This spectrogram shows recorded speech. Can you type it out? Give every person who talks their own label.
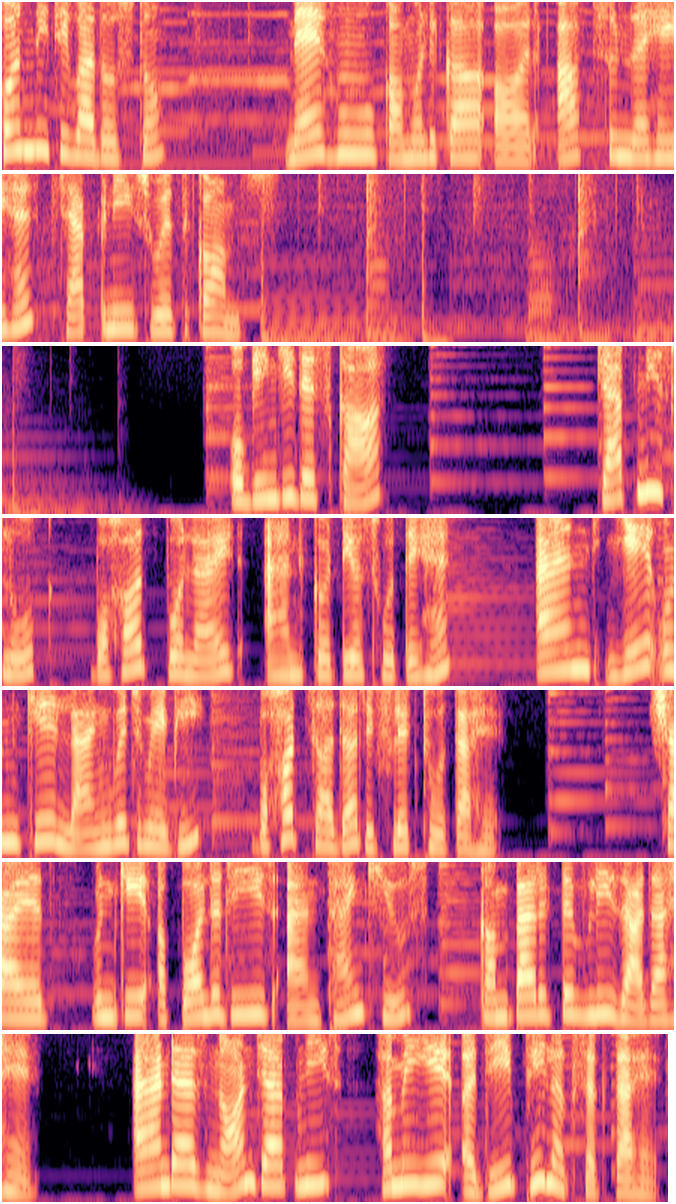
Speaker 1: कौन दोस्तों? मैं हूँ कोमोलिका और आप सुन रहे हैं जापानीज विद कॉम्स ओगेंगी देस्का जापानीज लोग बहुत पोलाइट एंड कर्टियस होते हैं एंड ये उनके लैंग्वेज में भी बहुत ज़्यादा रिफ्लेक्ट होता है। शायद उनके apologies and thank yous comparatively ज़्यादा हैं। एंड एज नॉन जापनीज हमें ये अजीब भी लग सकता है।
